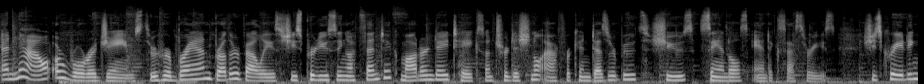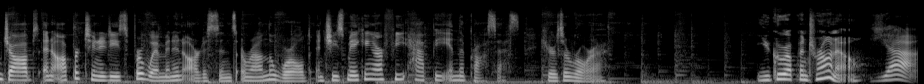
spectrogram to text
And now, Aurora James. Through her brand, Brother Vellies, she's producing authentic modern day takes on traditional African desert boots, shoes, sandals, and accessories. She's creating jobs and opportunities for women and artisans around the world, and she's making our feet happy in the process. Here's Aurora. You grew up in Toronto, Yeah.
